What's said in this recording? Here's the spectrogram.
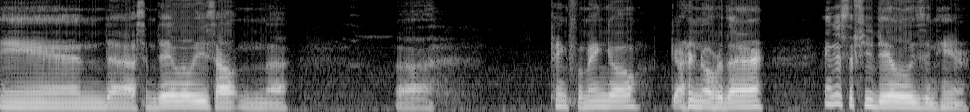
and uh, some daylilies out in uh, uh, Pink Flamingo garden over there, and just a few daylilies in here,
